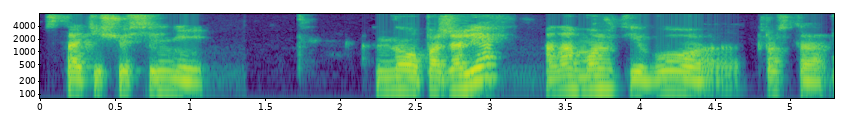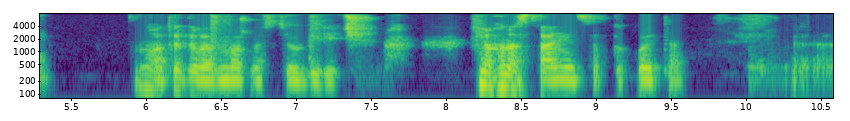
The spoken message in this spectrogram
стать еще сильнее. Но пожалев, она может его просто ну, от этой возможности уберечь. И он останется в какой-то... Э,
